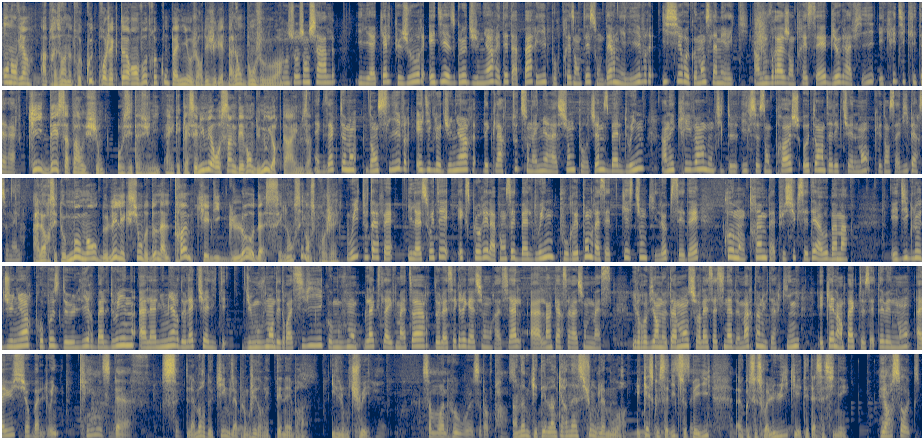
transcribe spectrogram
On en vient à présent à notre coup de projecteur en votre compagnie aujourd'hui, Juliette Ballan. Bonjour. Bonjour Jean-Charles. Il y a quelques jours, Eddie S. Glaude Jr. était à Paris pour présenter son dernier livre, Ici recommence l'Amérique, un ouvrage entre essais, biographie et critique littéraire. Qui, dès sa parution aux États-Unis, a été classé numéro 5 des ventes du New York Times. Exactement. Dans ce livre, Eddie Glaude Jr. déclare toute son admiration pour James Baldwin, un écrivain dont il, il se sent proche autant intellectuellement que dans sa vie personnelle. Alors c'est au moment de l'élection de Donald Trump qu'Eddie Glaude s'est lancé dans ce projet. Oui, tout à fait. Il a souhaité explorer la pensée de Baldwin pour répondre à cette question qui l'obsédait comment Trump a pu succéder à Obama? Eddie Glaude Jr. propose de lire Baldwin à la lumière de l'actualité, du mouvement des droits civiques au mouvement Black Lives Matter, de la ségrégation raciale à l'incarcération de masse. Il revient notamment sur l'assassinat de Martin Luther King et quel impact cet événement a eu sur Baldwin. La mort de King l'a plongé dans les ténèbres. Ils l'ont tué. Un homme qui était l'incarnation de l'amour. Et qu'est-ce que ça dit de ce pays euh, que ce soit lui qui ait été assassiné?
